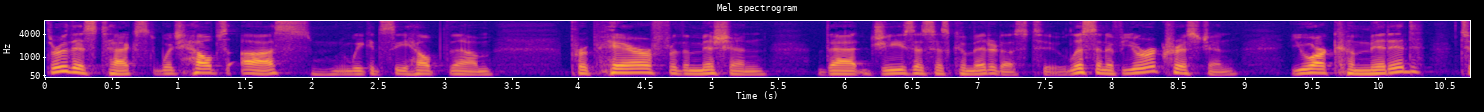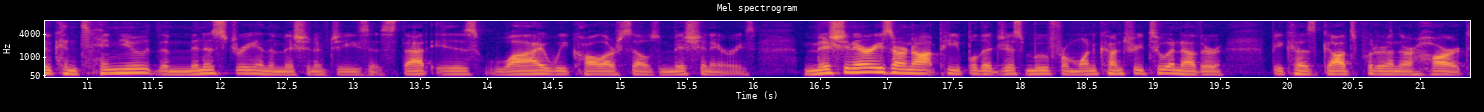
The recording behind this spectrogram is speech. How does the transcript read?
through this text, which helps us, we could see help them, prepare for the mission that Jesus has committed us to. Listen, if you're a Christian, you are committed to continue the ministry and the mission of Jesus. That is why we call ourselves missionaries. Missionaries are not people that just move from one country to another because God's put it on their heart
